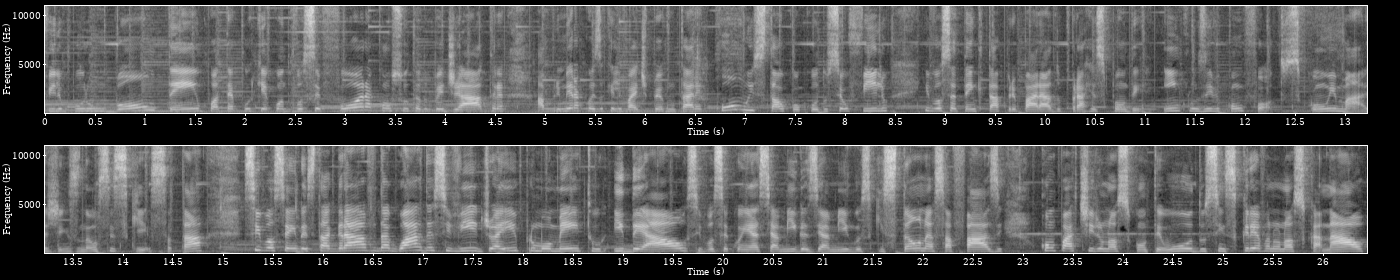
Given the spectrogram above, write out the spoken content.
filho por um bom tempo, até porque quando você for à consulta do pediatra, a primeira coisa que ele vai te perguntar é como está o cocô do seu filho e você tem que estar preparado para responder, inclusive com fotos, com imagens. Não se esqueça, tá? Se você ainda está grávida, guarda esse vídeo aí para o momento ideal. Se você conhece amigas e amigos que estão nessa fase, compartilhe o nosso conteúdo, se inscreva no nosso canal,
